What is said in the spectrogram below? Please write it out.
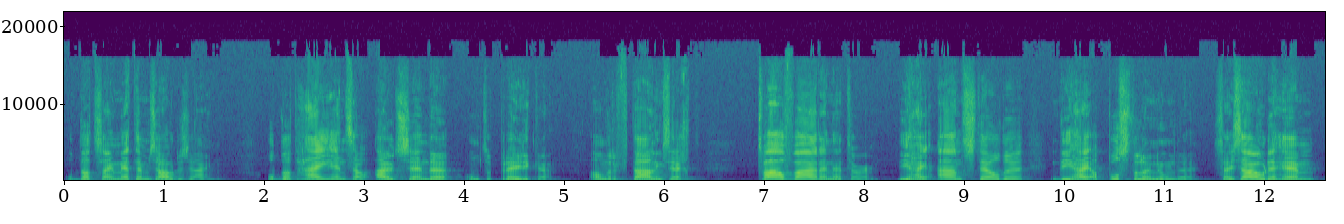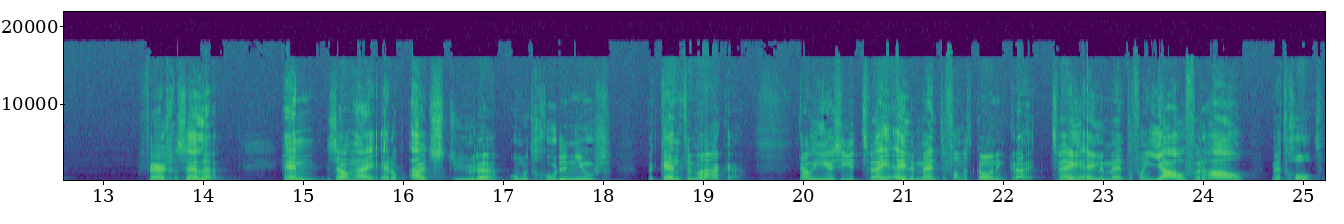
opdat zij met hem zouden zijn. Opdat hij hen zou uitzenden om te prediken. Andere vertaling zegt, twaalf waren het er, die hij aanstelde, die hij apostelen noemde. Zij zouden hem vergezellen. Hen zou hij erop uitsturen om het goede nieuws bekend te maken. Nou, hier zie je twee elementen van het koninkrijk. Twee elementen van jouw verhaal met God.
